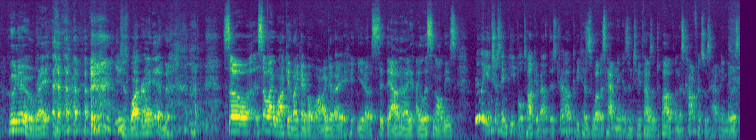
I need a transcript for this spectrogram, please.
who knew, right? you just walk right in. so, so I walk in like I belong, and I, you know, sit down and I, I listen to all these really interesting people talk about this drought because what was happening is in 2012 when this conference was happening there was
